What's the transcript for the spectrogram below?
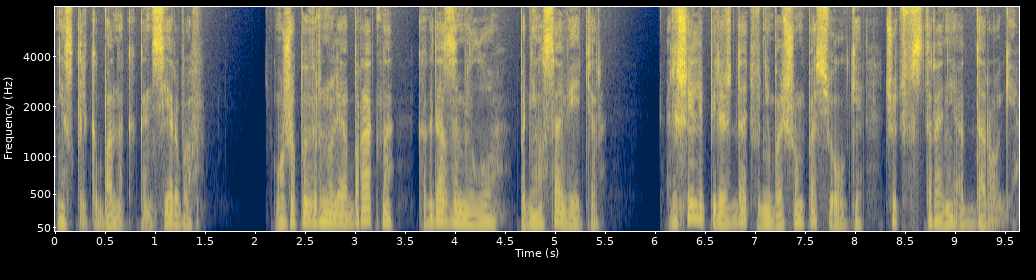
несколько банок консервов. Уже повернули обратно — когда замело, поднялся ветер. Решили переждать в небольшом поселке, чуть в стороне от дороги.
